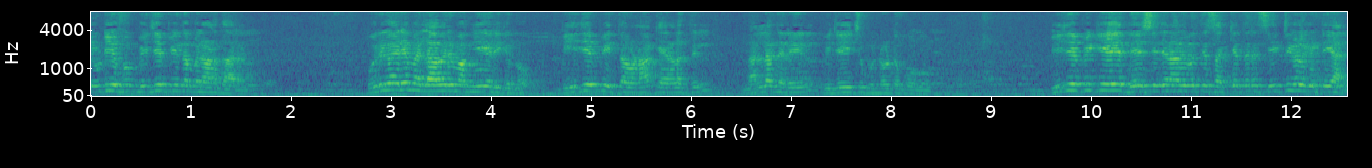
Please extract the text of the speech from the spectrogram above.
യു ഡി എഫും ബി ജെ പിയും തമ്മിലാണ് ധാരണ. ഒരു കാര്യം എല്ലാവരും അംഗീകരിക്കുന്നു. ബി ജെ പി ഇത്തവണ കേരളത്തിൽ നല്ല നിലയിൽ വിജയിച്ച് മുന്നോട്ട് പോകും. ബി ജെ പിക്ക് ദേശീയ ജനാധിപത്യ സഖ്യത്തിന് സീറ്റുകൾ കിട്ടിയാൽ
